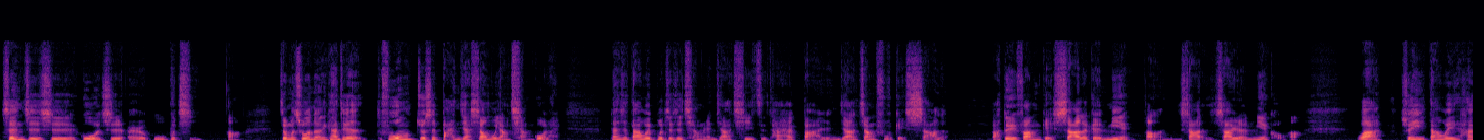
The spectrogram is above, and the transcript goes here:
甚至是过之而无不及啊！怎么说呢？你看这个富翁就是把人家小母羊抢过来，但是大卫不只是抢人家妻子，他还把人家丈夫给杀了，把对方给杀了，给灭啊，杀杀人灭口啊！哇！所以大卫他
